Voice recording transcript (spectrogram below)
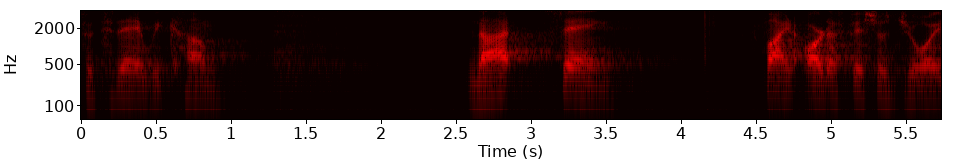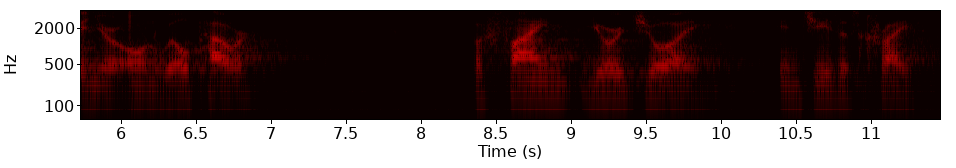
So today we come not saying find artificial joy in your own willpower, but find your joy in Jesus Christ,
